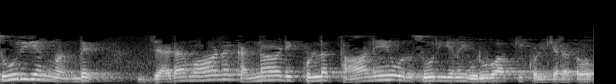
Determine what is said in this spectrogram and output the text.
சூரியன் வந்து ஜடமான கண்ணாடிக்குள்ள தானே ஒரு சூரியனை உருவாக்கி கொள்கிறதோ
